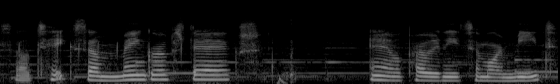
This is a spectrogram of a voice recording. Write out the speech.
So I'll take some mangrove sticks and we'll probably need some more meat.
